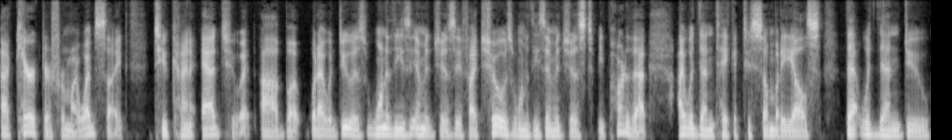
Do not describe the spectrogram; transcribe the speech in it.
a character for my website to kind of add to it. Uh, but what I would do is one of these images, if I chose one of these images to be part of that, I would then take it to somebody else that would then do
